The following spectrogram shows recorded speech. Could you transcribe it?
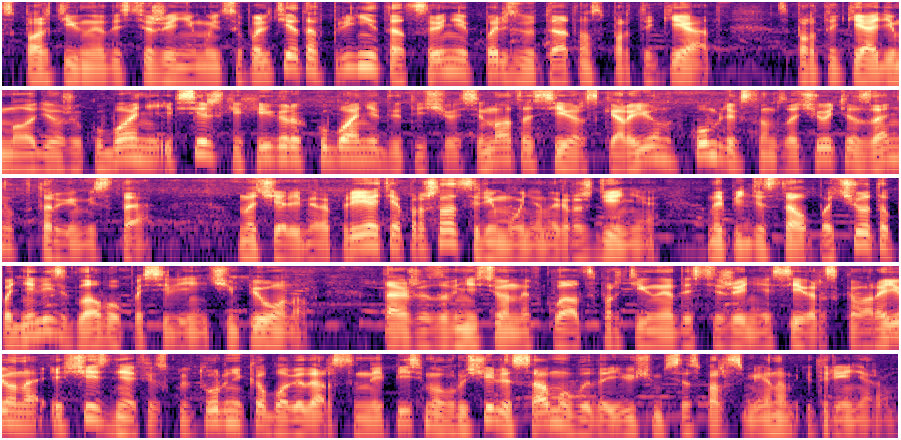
Спортивные достижения муниципалитетов принято оценивать по результатам спартакиад. Спартакиаде молодежи Кубани и в сельских играх Кубани 2018 Северский район в комплексном зачете занял вторые места. В начале мероприятия прошла церемония награждения. На пьедестал почета поднялись главы поселения чемпионов. Также за внесенный вклад в спортивные достижения Северского района и в честь Дня физкультурника благодарственные письма вручили самым выдающимся спортсменам и тренерам.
